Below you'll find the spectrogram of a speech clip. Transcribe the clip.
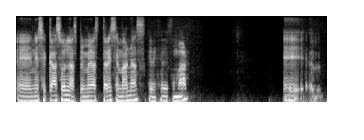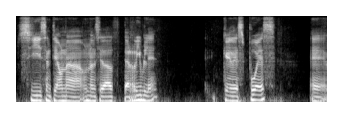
En ese caso, en las primeras tres semanas que dejé de fumar, eh, sí sentía una, ansiedad terrible que después, eh,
